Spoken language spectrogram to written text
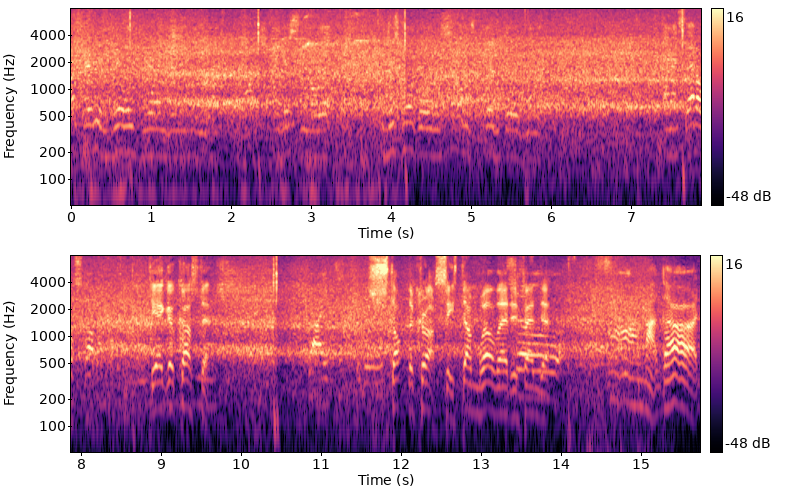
I've never really boring game to watch. I just know it. There's no goals. It's third, third minute. And I said I'll stop at halftime. Diego Costa. Right. Stop the cross. He's done well there, So- defender. oh my god.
